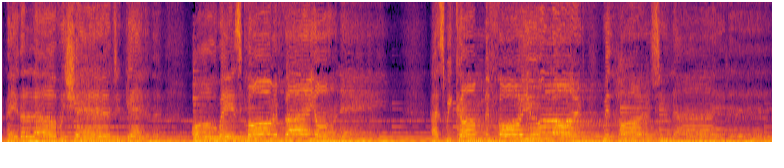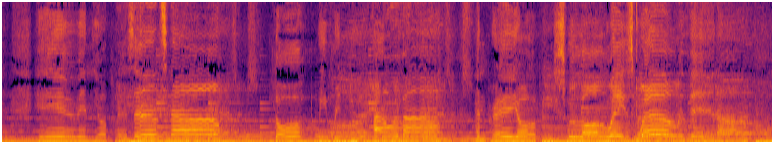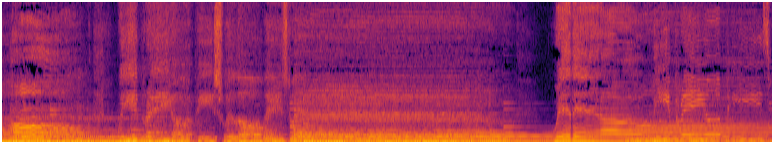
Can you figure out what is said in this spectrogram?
May the love we share together always glorify as we come before you, Lord, with hearts united. Here in your presence now, Lord, we renew our vows and pray your peace will always dwell within our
